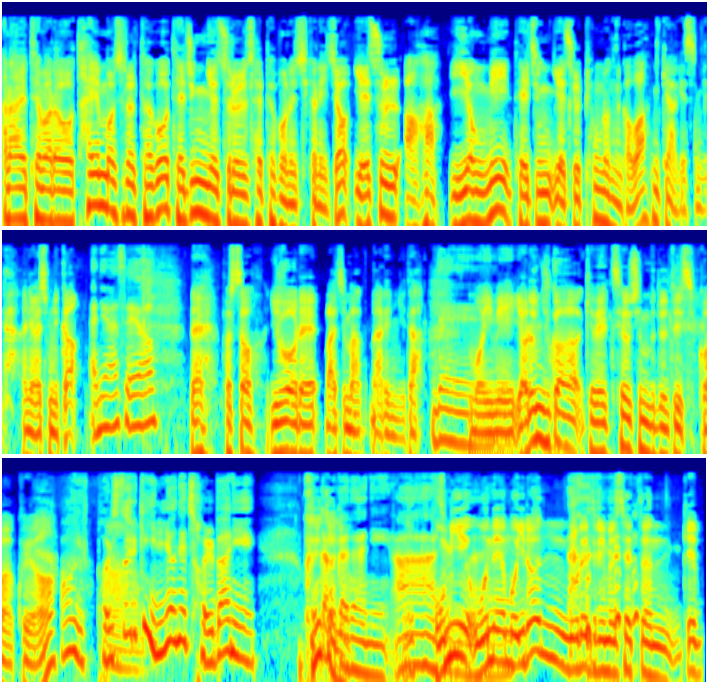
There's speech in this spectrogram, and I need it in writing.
하나의 테마로 타임머신을 타고 대중예술을 살펴보는 시간이죠. 예술 아하 이영미 대중예술평론가와 함께하겠습니다. 안녕하십니까? 안녕하세요. 네, 벌써 6월의 마지막 날입니다. 네. 뭐 이미 여름 휴가 계획 세우신 분들도 있을 것 같고요. 어, 벌써 아. 이렇게 1년의 절반이 그러니까요. 아, 봄이 정말. 오네 뭐 이런 노래 들으면서 했던 게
